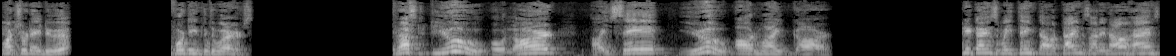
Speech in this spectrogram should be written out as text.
What should I do? 14th verse. Trust you, O Lord. I say, you are my God. Many times we think our times are in our hands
